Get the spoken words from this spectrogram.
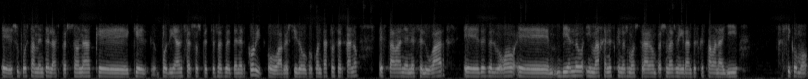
eh, supuestamente las personas que, que, podían ser sospechosas de tener COVID o haber sido contacto cercano estaban en ese lugar. Eh, desde luego, eh, viendo imágenes que nos mostraron personas migrantes que estaban allí, así como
